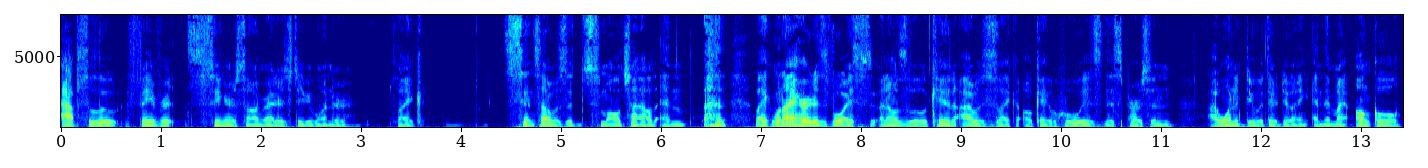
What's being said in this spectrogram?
absolute favorite singer songwriter is Stevie Wonder. Like since I was a small child, and like when I heard his voice when I was a little kid, I was like, okay, who is this person? I want to do what they're doing. And then my uncle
